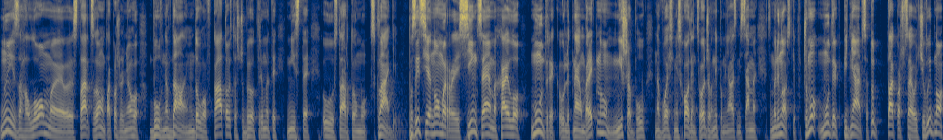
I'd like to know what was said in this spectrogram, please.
Ну і загалом е, старт сезону також для нього був невдалим. Він довго вкатувався, щоб отримати місце у стартовому складі. Позиція номер 7 – це Михайло Мудрик. У лютневому рейтингу Міша був на восьмій сходинці. Отже, вони помінялись місцями з Маліновським. Чому Мудрик піднявся? Тут також все очевидно.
